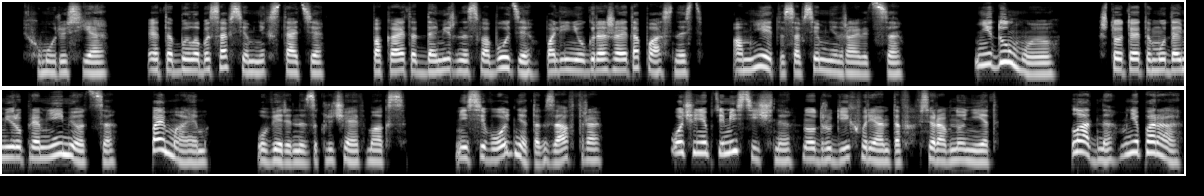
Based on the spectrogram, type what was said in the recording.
— хмурюсь я. «Это было бы совсем не кстати. Пока этот Дамир на свободе, Полине угрожает опасность, а мне это совсем не нравится». «Не думаю. Что-то этому Дамиру прям не имется. Поймаем», — уверенно заключает Макс. Не сегодня, так завтра. Очень оптимистично, но других вариантов все равно нет. Ладно, мне пора.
